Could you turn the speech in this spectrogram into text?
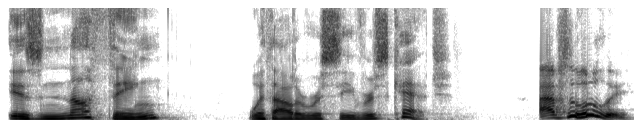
is nothing without a receiver's catch. Absolutely.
